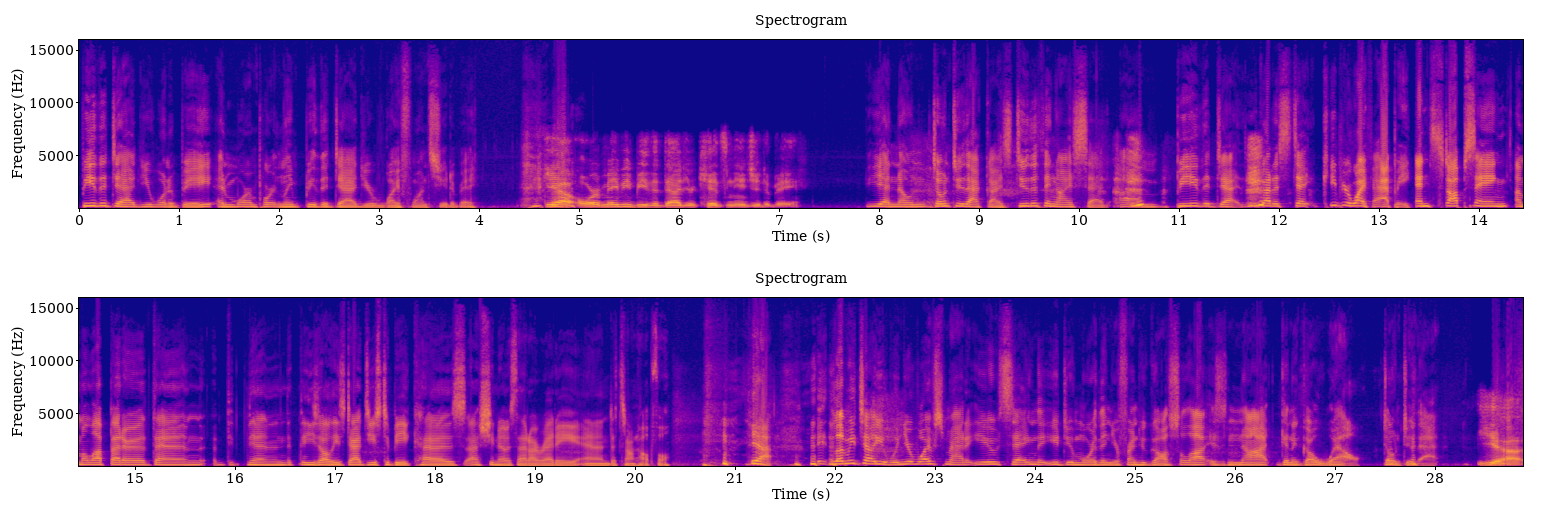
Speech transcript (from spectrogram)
be the dad you want to be, and more importantly, be the dad your wife wants you to be. yeah, or maybe be the dad your kids need you to be. Yeah, no, don't do that, guys. Do the thing I said. Um, be the dad. You got to stay. Keep your wife happy. And stop saying I'm a lot better than than these all these dads used to be because uh, she knows that already, and it's not helpful. Yeah. It- let me tell you, when your wife's mad at you, saying that you do more than your friend who golfs a lot is not going to go well. Don't do that. Yeah,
